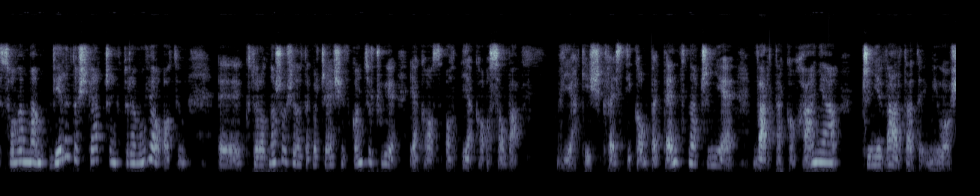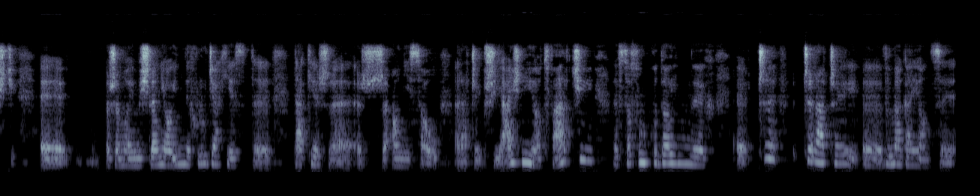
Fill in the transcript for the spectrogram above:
słowem, mam wiele doświadczeń, które mówią o tym, które odnoszą się do tego, czy ja się w końcu czuję jako, jako osoba w jakiejś kwestii kompetentna, czy nie, warta kochania, czy nie warta tej miłości. E, że moje myślenie o innych ludziach jest e, takie, że, że oni są raczej przyjaźni i otwarci w stosunku do innych, e, czy, czy raczej wymagający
